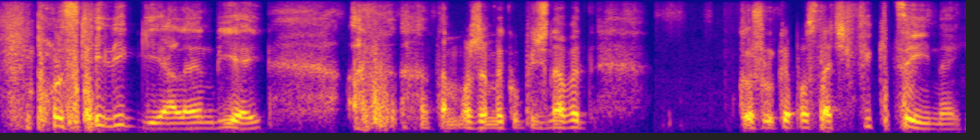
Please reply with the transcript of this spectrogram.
polskiej ligi, ale NBA, a tam możemy kupić nawet koszulkę postaci fikcyjnej.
